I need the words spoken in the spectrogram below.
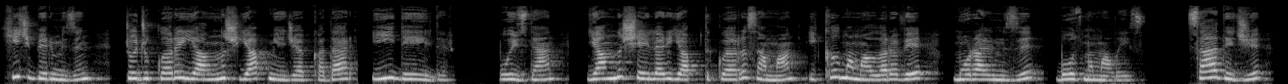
Hiçbirimizin çocukları yanlış yapmayacak kadar iyi değildir. Bu yüzden yanlış şeyleri yaptıkları zaman yıkılmamaları ve moralimizi bozmamalıyız. Sadece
